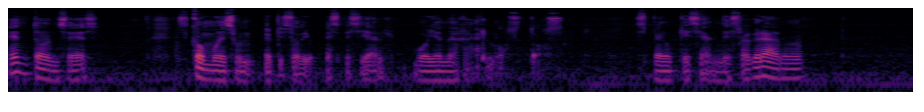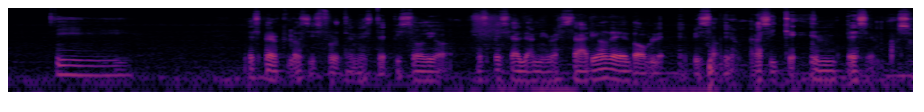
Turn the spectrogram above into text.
Entonces, como es un episodio especial, voy a narrar los dos. Espero que sean de su agrado. Y Espero que los disfruten este episodio especial de aniversario de doble episodio. Así que empecemos.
